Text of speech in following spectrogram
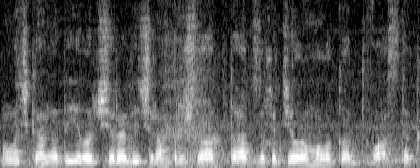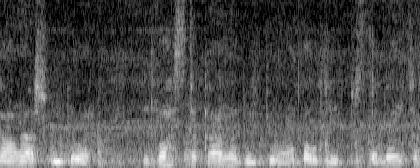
Молочка надоело. Вчера вечером пришла, так захотела молока. Два стакана аж выпила. Два стакана выпила. Обалдеть, представляете?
